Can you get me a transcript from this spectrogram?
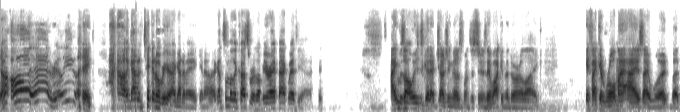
oh yeah, really? Like, I got a ticket over here I got to make. You know, I got some other customers. I'll be right back with you. I was always good at judging those ones as soon as they walk in the door. Like, if I could roll my eyes, I would, but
